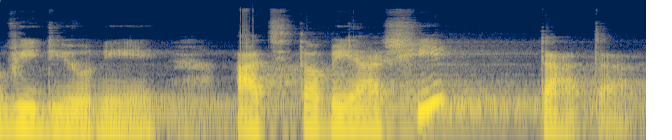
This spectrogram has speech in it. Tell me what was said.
ভিডিও নিয়ে। আজ তবে আসি, টাটা।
